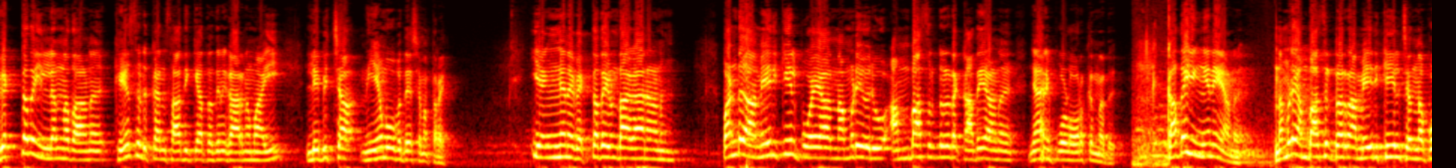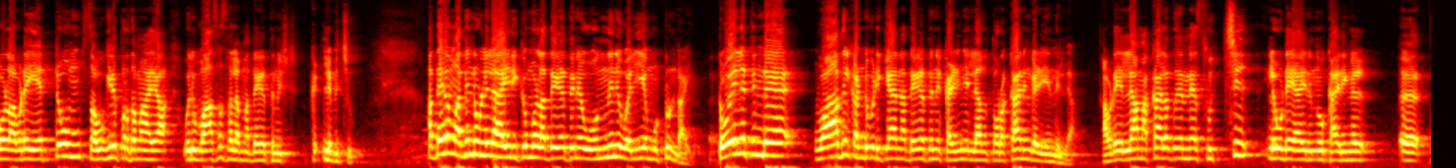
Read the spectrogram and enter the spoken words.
വ്യക്തതയില്ലെന്നതാണ് കേസെടുക്കാൻ സാധിക്കാത്തതിന് കാരണമായി ലഭിച്ച നിയമോപദേശമത്രേ. എങ്ങനെ വ്യക്തതയുണ്ടാകാനാണ്? പണ്ട് അമേരിക്കയിൽ പോയ നമ്മുടെ ഒരു അംബാസഡറുടെ കഥയാണ് ഞാനിപ്പോൾ ഓർക്കുന്നത്. കഥ ഇങ്ങനെയാണ്. നമ്മുടെ അംബാസിഡർ അമേരിക്കയിൽ ചെന്നപ്പോൾ അവിടെ ഏറ്റവും സൗകര്യപ്രദമായ ഒരു വാസസ്ഥലം അദ്ദേഹത്തിന് ലഭിച്ചു. അദ്ദേഹം അതിന്റെ ഉള്ളിലായിരിക്കുമ്പോൾ അദ്ദേഹത്തിന് ഒന്നിന് വലിയ മുട്ടുണ്ടായി. ടോയ്ലറ്റിന്റെ വാതിൽ കണ്ടുപിടിക്കാൻ അദ്ദേഹത്തിന് കഴിഞ്ഞില്ല അത് തുറക്കാനും കഴിയുന്നില്ല. അവിടെ എല്ലാം അക്കാലത്ത് തന്നെ സ്വിച്ചിലൂടെയായിരുന്നു കാര്യങ്ങൾ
